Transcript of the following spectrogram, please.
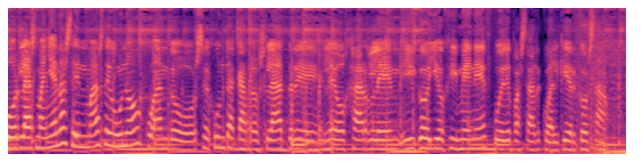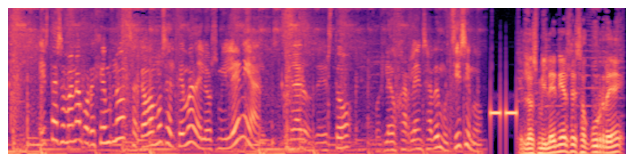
Por las mañanas en más de uno, cuando se junta Carlos Latre, Leo Harlem y Goyo Jiménez, puede pasar cualquier cosa. Esta semana, por ejemplo, sacábamos el tema de los millennials. Claro, de esto, pues Leo Harlem sabe muchísimo. Los millennials les ocurre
